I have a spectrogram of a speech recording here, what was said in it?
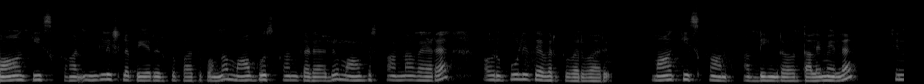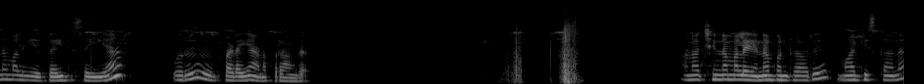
மாகிஸ் கான். இங்கிலீஷில் பேர் இருக்குது பார்த்துக்கோங்க மாபூஸ் கான் கிடையாது. மாபூஸ் கான்னா வேறு அவர் பூலித்தேவருக்கு வருவார். மாகிஸ் கான் அப்படிங்கிற ஒரு தலைமையில் சின்னமலையை கைது செய்ய ஒரு படையை அனுப்புகிறாங்க ஆனால் சின்னமலை என்ன பண்ணுறாரு மாகிஸ்கானை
